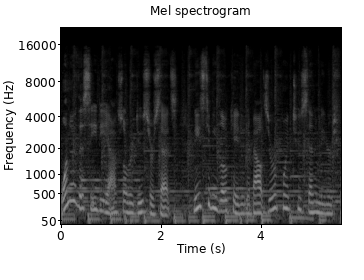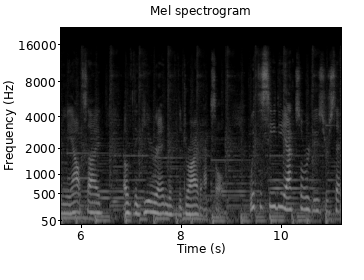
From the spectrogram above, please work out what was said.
One of the CD axle reducer sets needs to be located about 0.2 centimeters from the outside of the gear end of the drive axle. With the CD axle reducer set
